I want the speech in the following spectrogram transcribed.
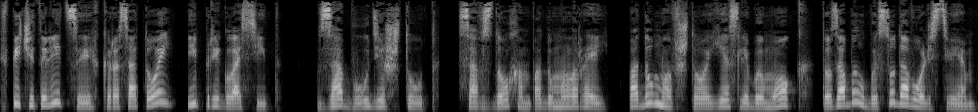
впечатлится их красотой и пригласит. «Забудешь тут», — со вздохом подумал Рэй подумав, что если бы мог, то забыл бы с удовольствием.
